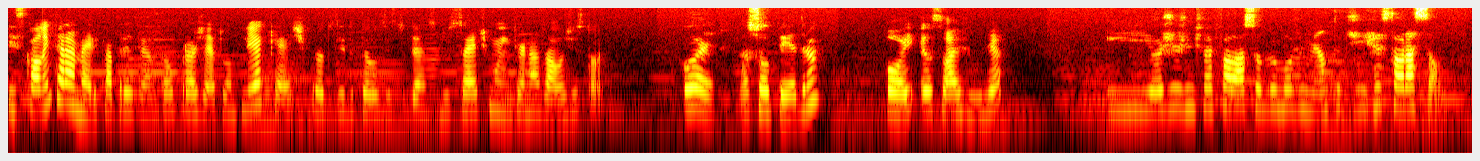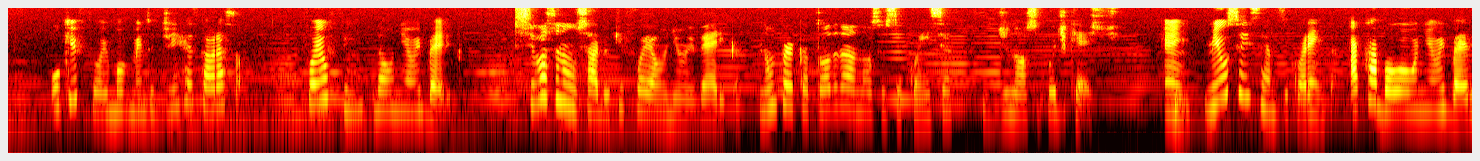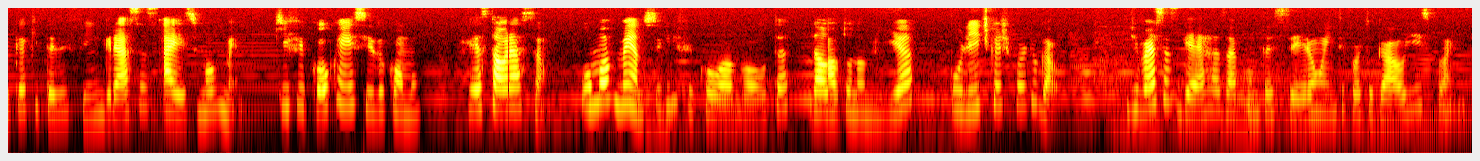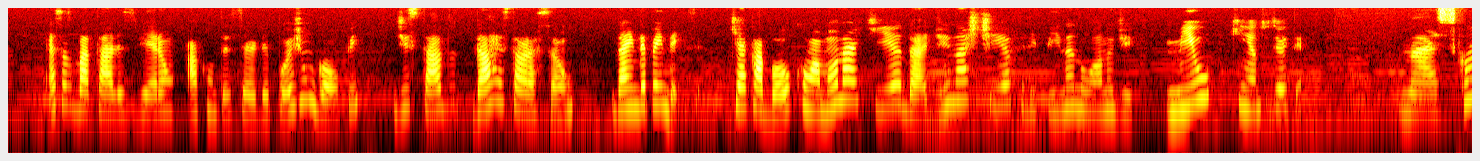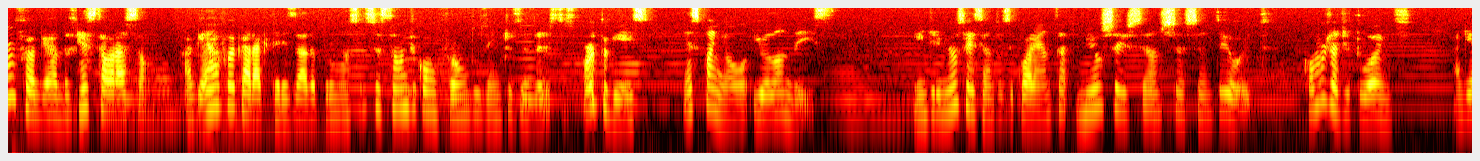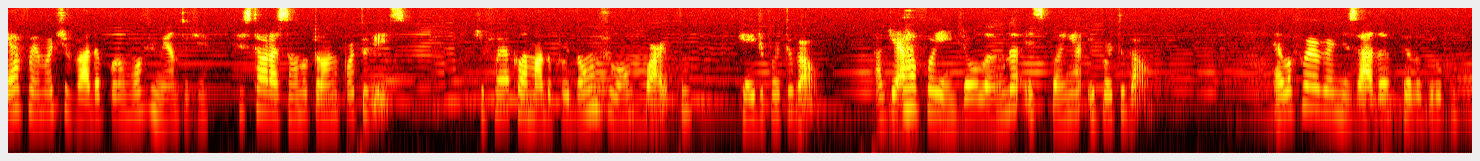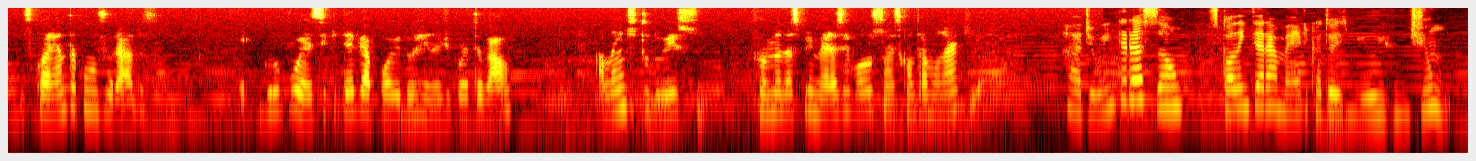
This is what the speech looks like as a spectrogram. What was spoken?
Escola Interamérica apresenta o projeto AmpliaCast, produzido pelos estudantes do sétimo Inter nas aulas de História. Oi, eu sou o Pedro. Oi, eu sou a Júlia. E hoje a gente vai falar sobre o movimento de restauração. O que foi o movimento de restauração? Foi o fim da União Ibérica. Se você não sabe o que foi a União Ibérica, não perca toda a nossa sequência de nosso podcast. Em 1640, acabou a União Ibérica, que teve fim graças a esse movimento, que ficou conhecido como Restauração. O movimento significou a volta da autonomia política de Portugal. Diversas guerras aconteceram entre Portugal e Espanha. Essas batalhas vieram acontecer depois de um golpe de Estado da restauração da independência, que acabou com a monarquia da dinastia filipina no ano de 1580. Mas como foi a Guerra da Restauração? A guerra foi caracterizada por uma sucessão de confrontos entre os exércitos português, espanhol e holandês, entre 1640 e 1668. Como já dito antes, a guerra foi motivada por um movimento de restauração do trono português, que foi aclamado por Dom João IV, rei de Portugal. A guerra foi entre Holanda, Espanha e Portugal. Ela foi organizada pelo grupo dos 40 Conjurados, grupo esse que teve apoio do Reino de Portugal. Além de tudo isso, foi uma das primeiras revoluções contra a monarquia. Rádio Interação, Escola Interamérica 2021.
